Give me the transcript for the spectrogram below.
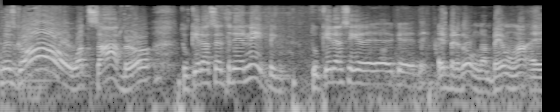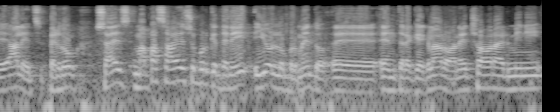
Let's go. What's up, bro? ¿Tú quieres hacer trianaping? ¿Tú quieres así que, eh, perdón, campeón, ah, eh, Alex, perdón. ¿Sabes? Me ha pasado eso porque tenéis, yo os lo prometo, eh, entre que, claro, han hecho ahora el mini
